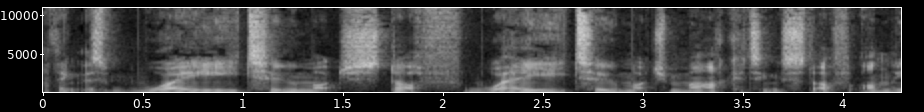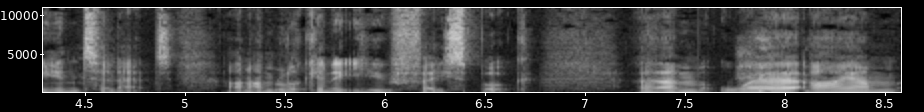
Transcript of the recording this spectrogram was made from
I think there's way too much stuff, way too much marketing stuff on the internet, and I'm looking at you, Facebook, um, where I am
